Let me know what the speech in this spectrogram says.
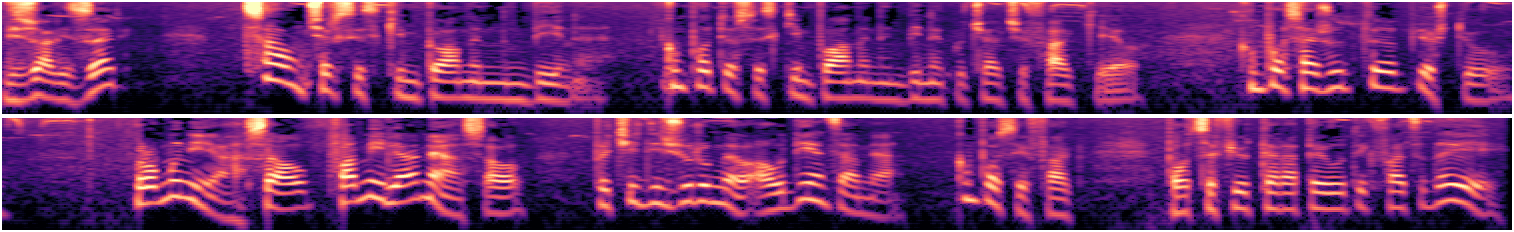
vizualizări? Sau încerc să schimb pe oameni în bine? Cum pot eu să schimb pe oameni în bine cu ceea ce fac eu? Cum pot să ajut, eu știu, România sau familia mea sau pe cei din jurul meu, audiența mea? Cum pot să-i fac? Pot să fiu terapeutic față de ei?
